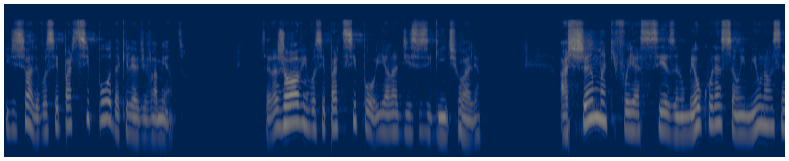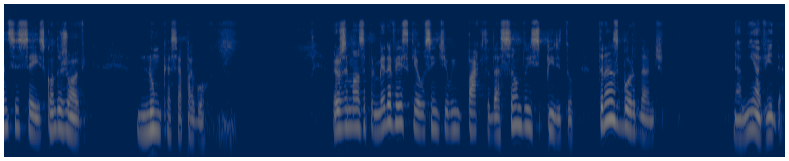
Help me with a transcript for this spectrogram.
e disse: Olha, você participou daquele avivamento. Você era jovem, você participou. E ela disse o seguinte: Olha, a chama que foi acesa no meu coração em 1906, quando jovem, nunca se apagou. Meus irmãos, a primeira vez que eu senti o impacto da ação do Espírito transbordante na minha vida,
